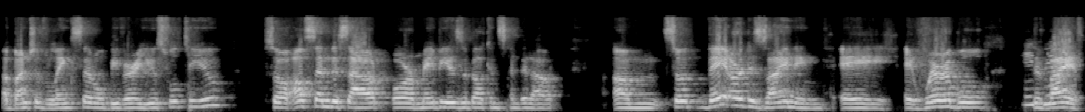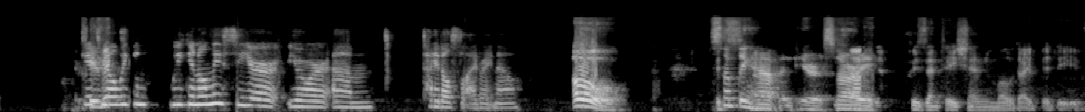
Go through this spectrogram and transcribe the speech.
a bunch of links that will be very useful to you. So I'll send this out, or maybe Isabel can send it out. Um, so they are designing a, a wearable Gabriel, device. Gabriel, we can we can only see your your um, title slide right now. Oh, something uh, happened here. Sorry. Presentation mode, I believe.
